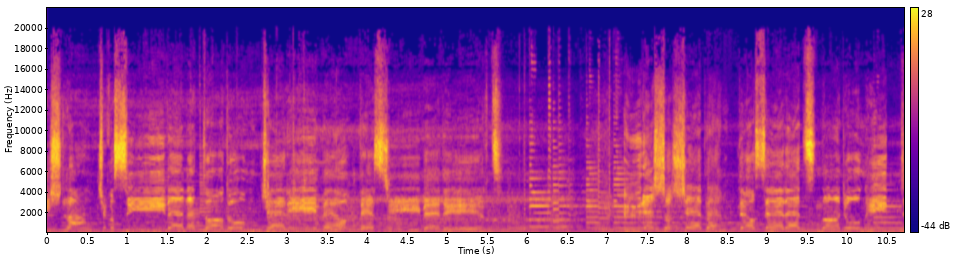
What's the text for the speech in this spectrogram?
is lát, csak a szívemet adom cserébe a te szívedért. Üres a zsebem, de ha szeretsz nagyon hidd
